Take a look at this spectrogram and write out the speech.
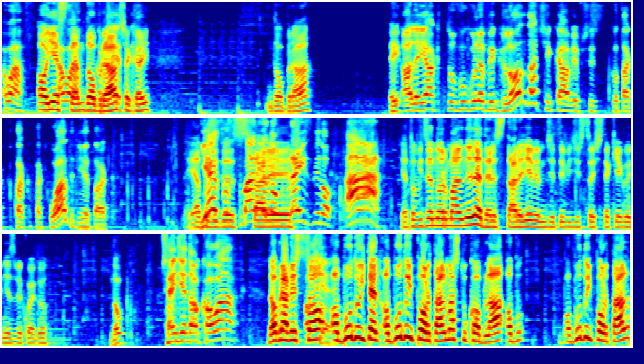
Ała! O, jestem, Ała, dobra, jesteś. czekaj. Dobra. Ej, ale jak to w ogóle wygląda ciekawie wszystko, tak, tak, tak ładnie, tak. Ja tu widzę Jezus stary... no Blaze, no! A! Ja tu widzę normalny nether, stary, nie wiem, gdzie ty widzisz coś takiego niezwykłego. No, wszędzie dookoła? Dobra, wiesz co, obuduj ten, obuduj portal, masz tu kobla, obu obuduj portal,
